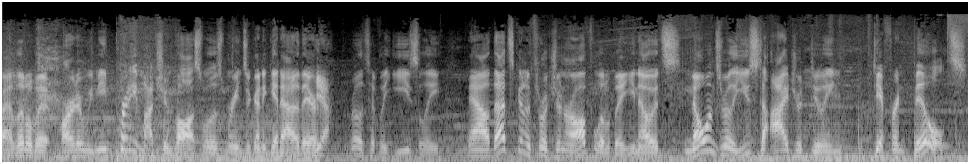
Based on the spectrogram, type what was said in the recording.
By a little bit harder, we mean pretty much impossible. Those Marines are going to get out of there Yeah. relatively easily. Now, that's going to throw Jinro off a little bit. You know, it's no one's really used to Idra doing different builds.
